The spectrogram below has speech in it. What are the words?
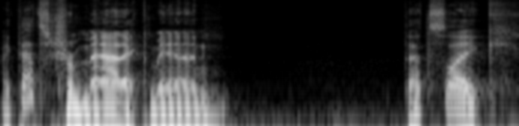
Like that's traumatic, man. That's like,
